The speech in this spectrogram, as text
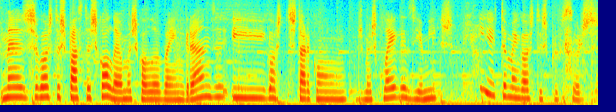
mas gosto do espaço da escola. É uma escola bem grande e gosto de estar com os meus colegas e amigos e também gosto dos professores,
